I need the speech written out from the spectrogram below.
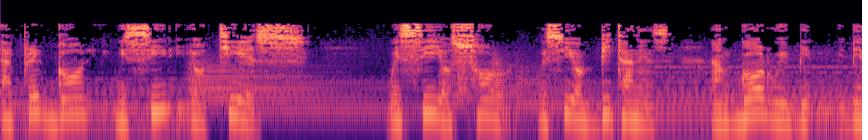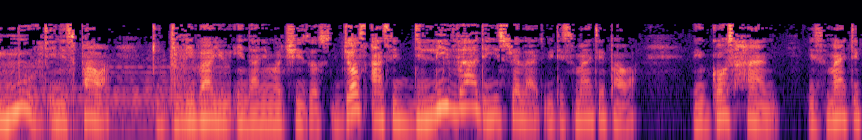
I pray God we see your tears, we see your sorrow, we see your bitterness, and God will be, be moved in his power to deliver you in the name of Jesus. Just as he delivered the Israelites with his mighty power, may God's hand, his mighty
